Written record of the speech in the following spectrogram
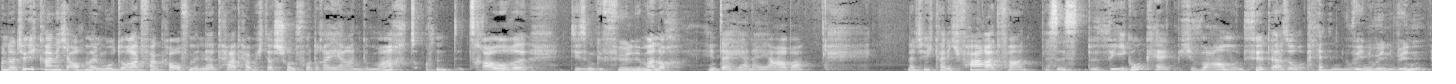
Und natürlich kann ich auch mein Motorrad verkaufen. In der Tat habe ich das schon vor drei Jahren gemacht und trauere diesem Gefühl immer noch hinterher. Naja, aber natürlich kann ich Fahrrad fahren. Das ist Bewegung, hält mich warm und fit, also Win-Win-Win.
